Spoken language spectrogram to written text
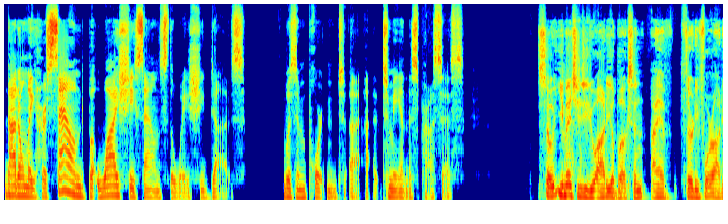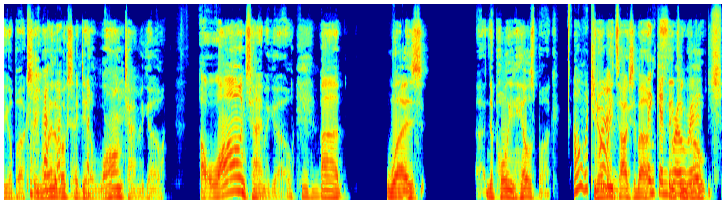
not only her sound, but why she sounds the way she does was important uh, uh to me in this process. So you mentioned you do audiobooks, and I have 34 audiobooks. And one of the books I did a long time ago, a long time ago, mm-hmm. uh, was uh, Napoleon Hill's book. Oh, which you know, one? everybody talks about Think and, grow, rich.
